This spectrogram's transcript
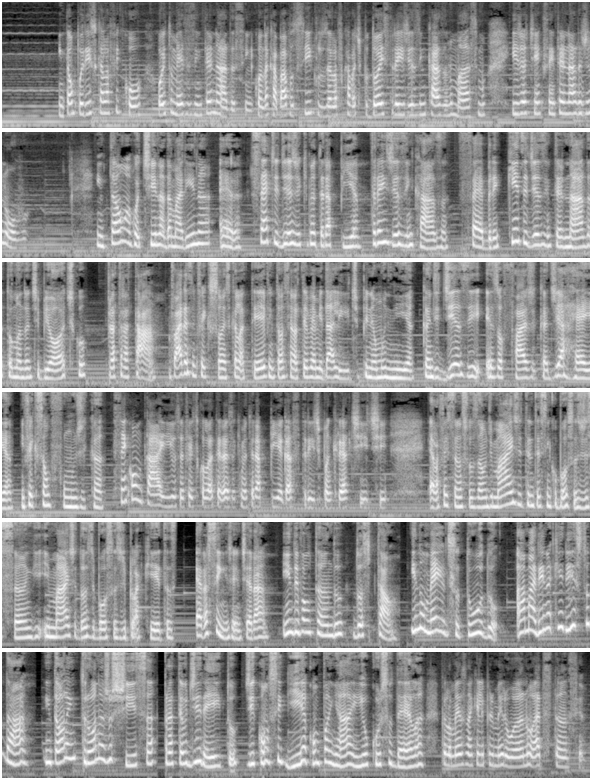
Então por isso que ela ficou oito meses internada, assim. Quando acabava os ciclos, ela ficava tipo dois, três dias em casa no máximo e já tinha que ser internada de novo. Então a rotina da Marina era sete dias de quimioterapia, três dias em casa, febre, 15 dias internada tomando antibiótico para tratar várias infecções que ela teve. Então, assim, ela teve amidalite, pneumonia, candidíase esofágica, diarreia, infecção fúngica. Sem contar aí os efeitos colaterais da quimioterapia, gastrite, pancreatite. Ela fez transfusão de mais de 35 bolsas de sangue e mais de 12 bolsas de plaquetas. Era assim, gente, era indo e voltando do hospital. E no meio disso tudo, a Marina queria estudar. Então ela entrou na justiça para ter o direito de conseguir acompanhar aí o curso dela, pelo menos naquele primeiro ano à distância.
